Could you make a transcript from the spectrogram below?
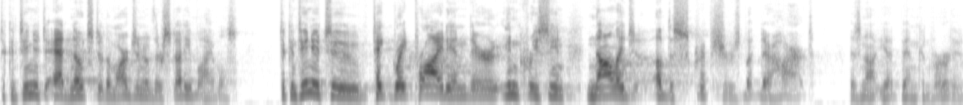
to continue to add notes to the margin of their study Bibles, to continue to take great pride in their increasing knowledge of the scriptures, but their heart has not yet been converted.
